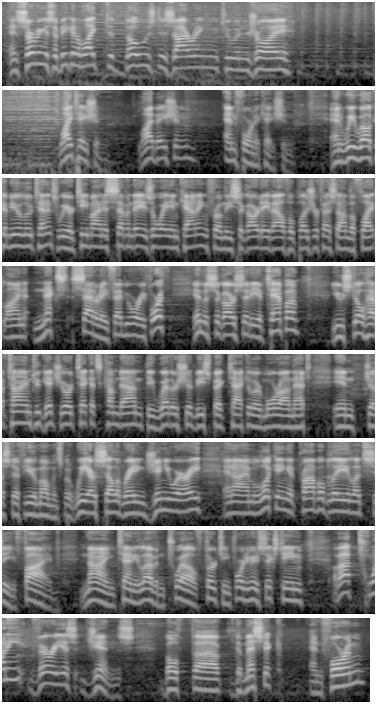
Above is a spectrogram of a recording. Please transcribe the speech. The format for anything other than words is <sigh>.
and serving as a beacon of light to those desiring to enjoy lightation libation, and fornication. And we welcome you, lieutenants. We are T minus seven days away and counting from the Cigar Dave Alpha Pleasure Fest on the flight line next Saturday, February 4th, in the cigar city of Tampa. You still have time to get your tickets. Come down. The weather should be spectacular. More on that in just a few moments. But we are celebrating January, and I'm looking at probably, let's see, five, 9, 10, 11, 12, 13, 14, 15, 16, about 20 various gins, both uh, domestic and foreign,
